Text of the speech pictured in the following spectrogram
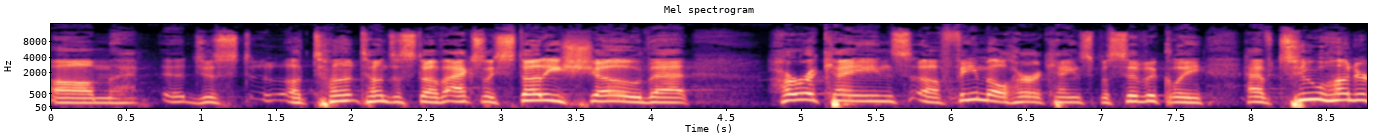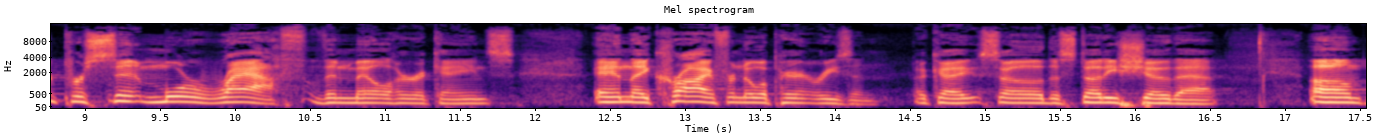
Um, just a ton, tons of stuff. Actually, studies show that hurricanes, uh, female hurricanes specifically, have 200% more wrath than male hurricanes, and they cry for no apparent reason. Okay, so the studies show that. Um,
